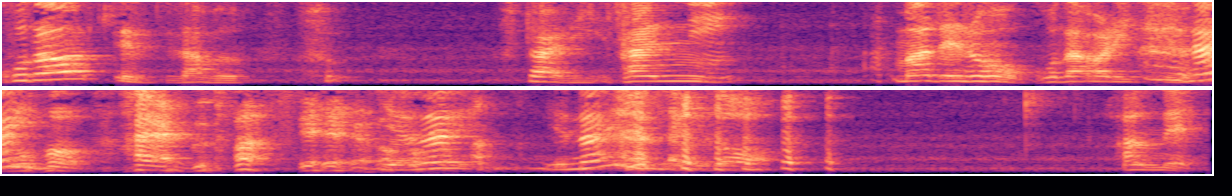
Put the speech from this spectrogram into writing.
こだわってるって多分ふ2人3人までのこだわりってないいもう早く出せよ。やないいやないんだけど。あのね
